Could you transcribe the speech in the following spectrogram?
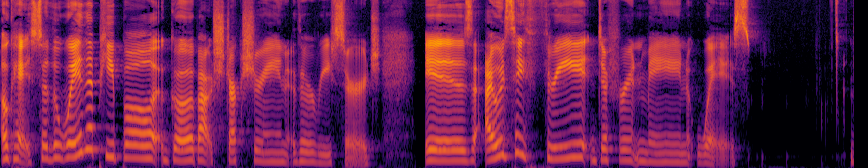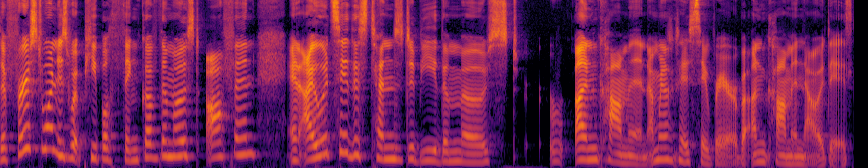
Okay, so the way that people go about structuring their research is, I would say, three different main ways. The first one is what people think of the most often. And I would say this tends to be the most uncommon. I'm not going to say rare, but uncommon nowadays.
